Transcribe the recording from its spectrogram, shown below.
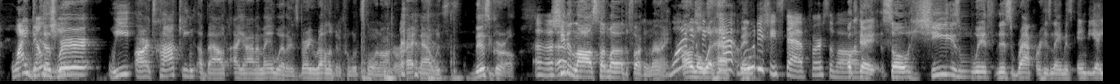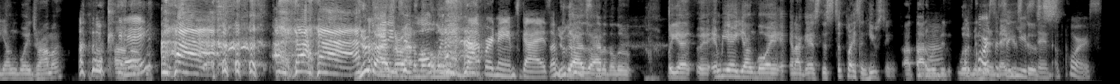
Why don't because you? Because we're we are talking about Iyanna Mayweather. It's very relevant for what's going on right now with this girl. Uh, She done lost her motherfucking mind. why I don't know what stab? happened. Who did she stab? First of all, Okay, so she is with this rapper. His name is NBA Youngboy Drama. Okay. Uh, you guys are out of the loop. these rapper names, guys. I'm You getting guys are out of the loop. But yeah, NBA young boy, and I guess this took place in Houston. I thought it would Uh-huh. have been would have Of been course, here in it's in Houston. Of course.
